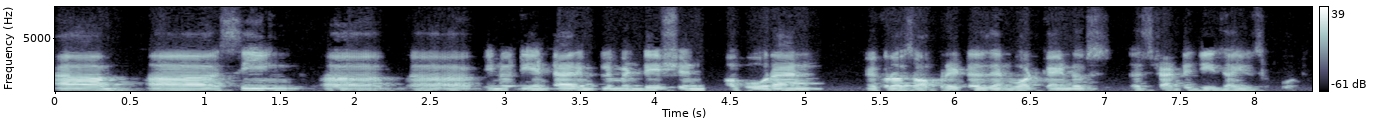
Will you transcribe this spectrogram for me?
um, uh, seeing uh, uh, you know the entire implementation of ORAN across operators, and what kind of uh, strategies are you supporting?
